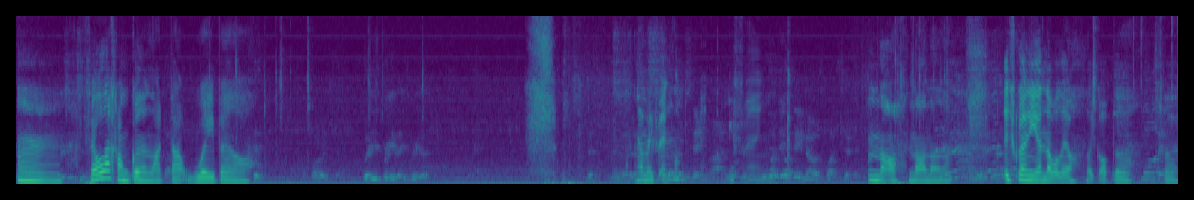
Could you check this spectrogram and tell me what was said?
Mm, I feel like I'm gonna like that way better. Let me think. Let me think. No, no, no, no. It's gonna need another layer, like up there. So.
